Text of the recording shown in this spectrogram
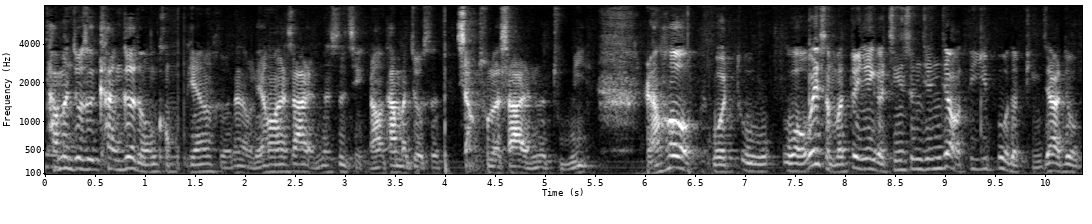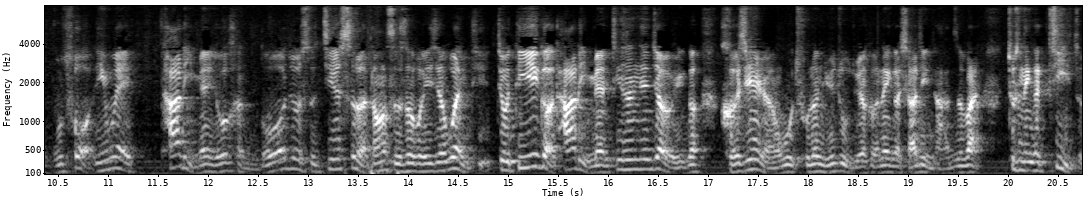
他们就是看各种恐怖片和那种连环杀人的事情，然后他们就是想出了杀人的主意。然后我我我为什么对那个《惊声尖叫》第一部的评价就不错？因为它里面有很多就是揭示了当时社会一些问题。就第一个，它里面《惊声尖叫》有一个核心人物，除了女主角和那个小警察之外，就是那个记者。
